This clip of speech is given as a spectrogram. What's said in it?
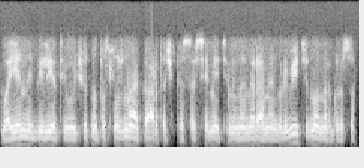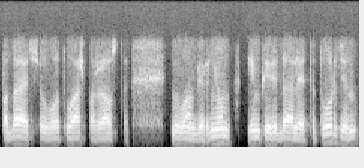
военный билет, его учетно-послужная карточка со всеми этими номерами. Я говорю, видите номер, говорю, совпадает, все, вот ваш, пожалуйста, мы вам вернем. Им передали этот орден.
